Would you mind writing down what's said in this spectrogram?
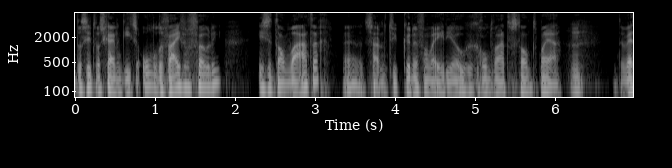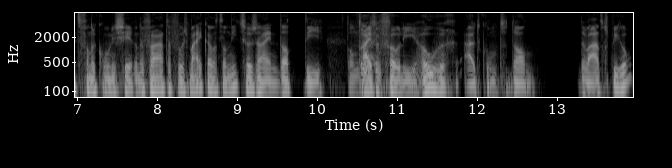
Er zit waarschijnlijk iets onder de vijverfolie. Is het dan water? dat zou natuurlijk kunnen vanwege die hoge grondwaterstand. Maar ja... Hm de wet van de communicerende vaten. Volgens mij kan het dan niet zo zijn dat die vijverfolie hoger uitkomt dan de waterspiegel.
